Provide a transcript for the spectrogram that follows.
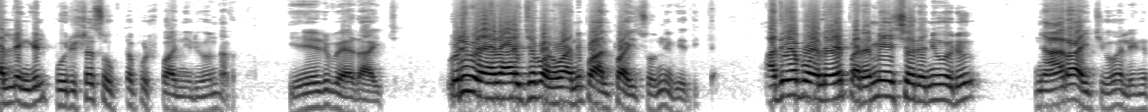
അല്ലെങ്കിൽ പുരുഷ സൂക്ത പുഷ്പാഞ്ജലിയോ നടത്താം. ഏഴ് വേഴാഴ്ച ഒരു വ്യാഴാഴ്ച ഭഗവാന് പാൽപ്പായസവും നിവേദിക്കാം. അതേപോലെ പരമേശ്വരന് ഒരു ഞായറാഴ്ചയോ അല്ലെങ്കിൽ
